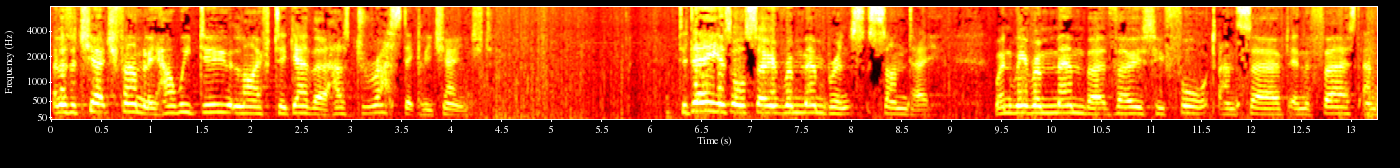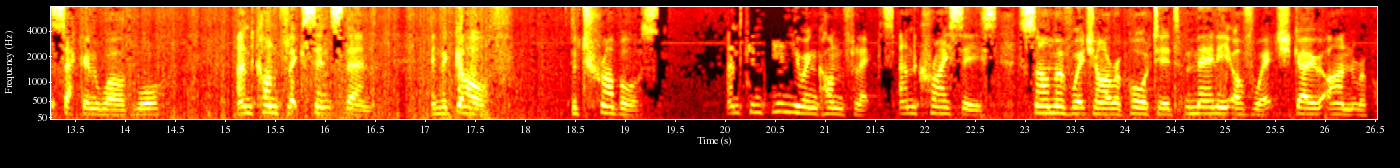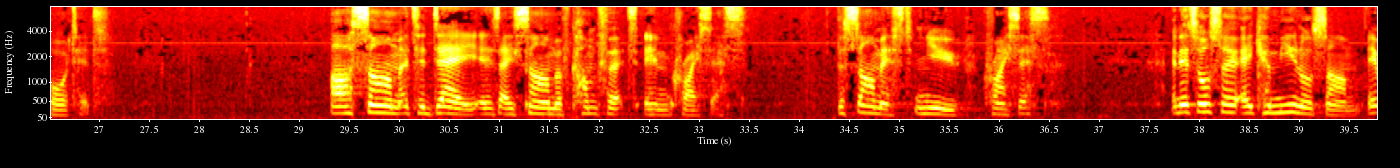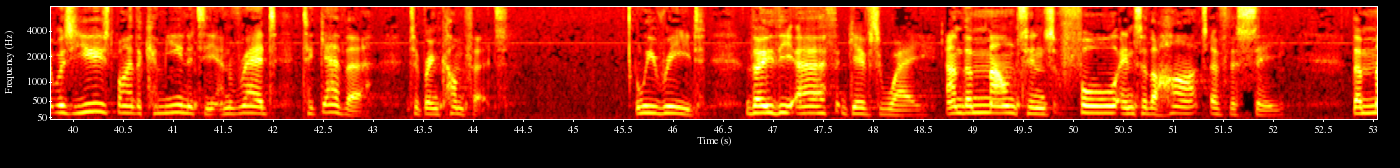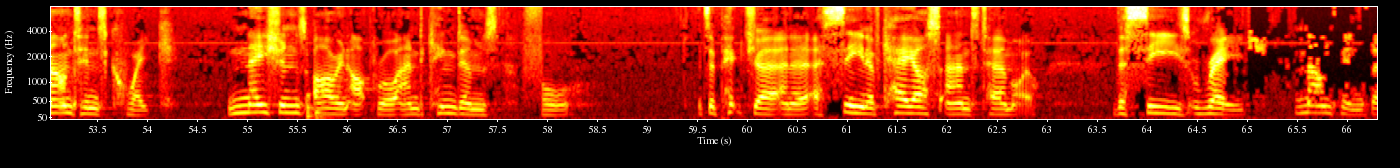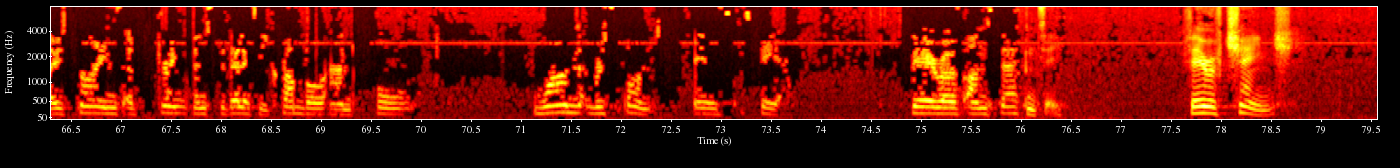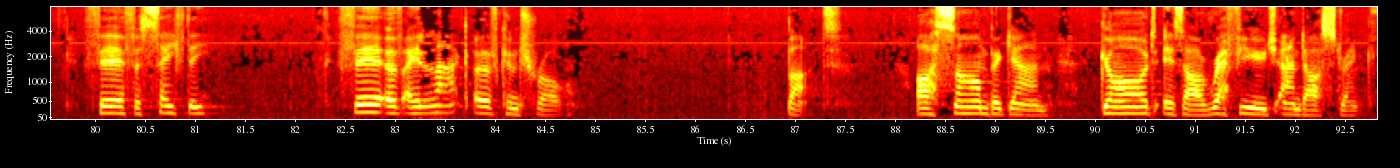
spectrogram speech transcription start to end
And as a church family, how we do life together has drastically changed. Today is also Remembrance Sunday, when we remember those who fought and served in the First and Second World War, and conflicts since then in the Gulf, the Troubles, and continuing conflicts and crises, some of which are reported, many of which go unreported. Our psalm today is a psalm of comfort in crisis. The psalmist knew crisis. And it's also a communal psalm. It was used by the community and read together to bring comfort. We read, Though the earth gives way and the mountains fall into the heart of the sea, the mountains quake, nations are in uproar, and kingdoms fall. It's a picture and a, a scene of chaos and turmoil. The seas rage, mountains, those signs of strength and stability, crumble and fall. One response is fear. Fear of uncertainty, fear of change, fear for safety, fear of a lack of control. But our psalm began God is our refuge and our strength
